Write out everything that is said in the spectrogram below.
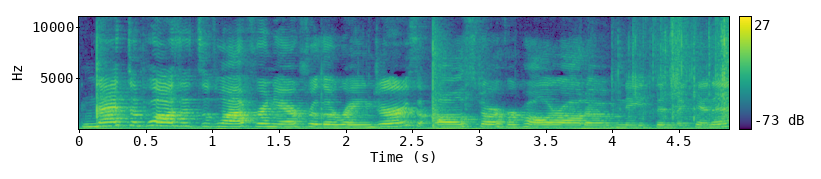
Net deposits of Lafreniere for the Rangers. All-Star for Colorado of Nathan MacKinnon.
